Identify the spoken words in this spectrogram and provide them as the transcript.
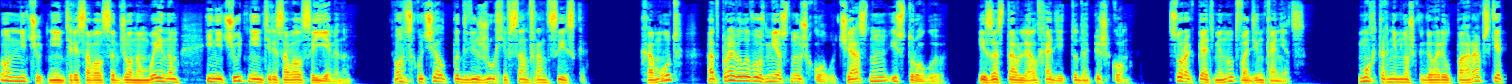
Он ничуть не интересовался Джоном Уэйном и ничуть не интересовался Йеменом. Он скучал по движухе в Сан-Франциско. Хамут отправил его в местную школу, частную и строгую, и заставлял ходить туда пешком. 45 минут в один конец. Мохтар немножко говорил по-арабски,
